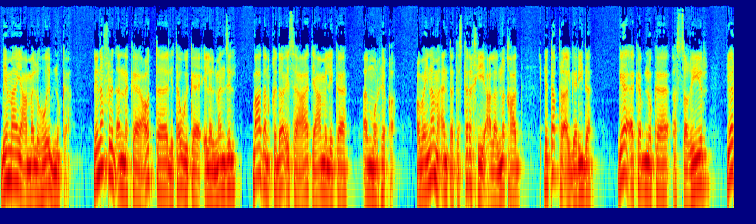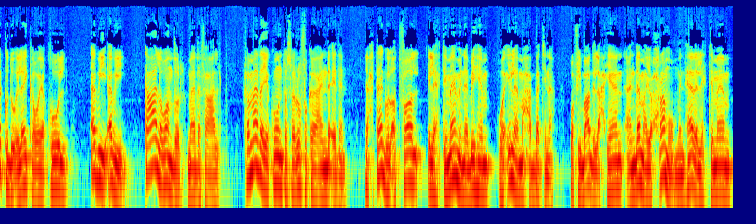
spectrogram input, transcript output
بما يعمله ابنك لنفرض أنك عدت لتوك إلى المنزل بعد انقضاء ساعات عملك المرهقة. وبينما أنت تسترخي على المقعد لتقرأ الجريدة جاءك ابنك الصغير يركض إليك ويقول أبي أبي تعال وانظر ماذا فعلت. فماذا يكون تصرفك عندئذ؟ يحتاج الأطفال إلى اهتمامنا بهم وإلى محبتنا. وفي بعض الأحيان عندما يحرموا من هذا الاهتمام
